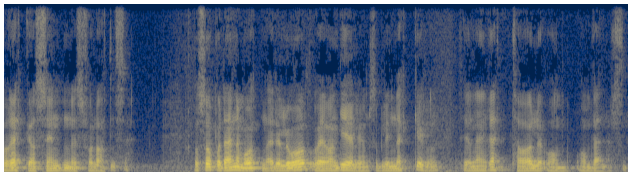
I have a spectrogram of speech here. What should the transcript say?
og rekker syndenes forlatelse. Og så på denne måten er det lov og evangelium som blir nøkkelen til en rett tale om omvendelsen.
